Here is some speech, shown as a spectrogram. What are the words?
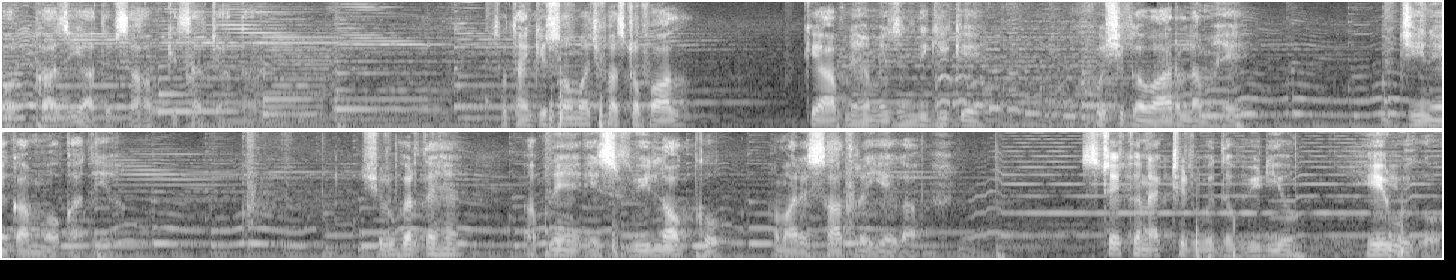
और काजी आतिफ साहब के सर जाता है। So thank you so much first of all कि आपने हमें ज़िंदगी के खुशगवार लम्हे जीने का मौका दिया। शुरू करते हैं अपने इस वीलॉग को। हमारे साथ रहिएगा। Stay connected with the video here we go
